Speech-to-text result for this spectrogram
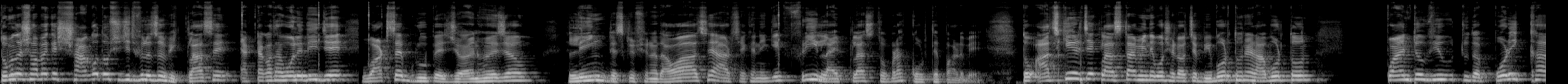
তোমাদের সবাইকে স্বাগত সিজিট ফিলোসফি ক্লাসে। একটা কথা বলে দিই যে হোয়াটসঅ্যাপ গ্রুপে জয়েন হয়ে যাও। লিঙ্ক ডেসক্রিপশনে দেওয়া আছে আর সেখানে গিয়ে ফ্রি লাইভ ক্লাস তোমরা করতে পারবে। তো আজকের যে ক্লাসটা আমি নেব সেটা হচ্ছে বিবর্তনের আবর্তন। Point of view to the পরীক্ষা।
